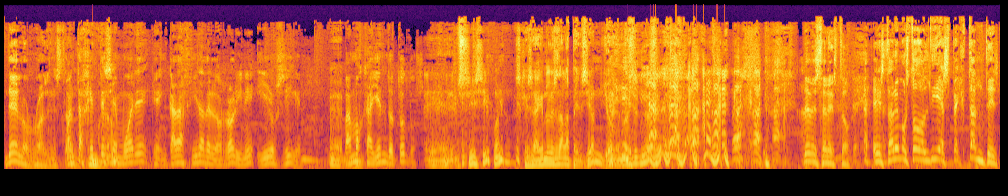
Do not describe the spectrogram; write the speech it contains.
de los Rolling Stones. ¿Cuánta gente se muere que en cada gira de los Rolling, eh? Y ellos siguen. Eh, Vamos cayendo todos. Eh, sí, sí, bueno, es que será que no les da la pensión. Yo no sé, no sé. Debe ser esto. Estaremos todo el día expectantes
